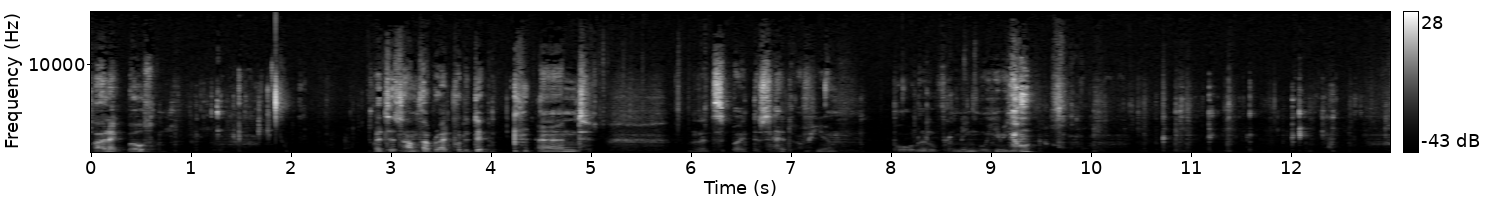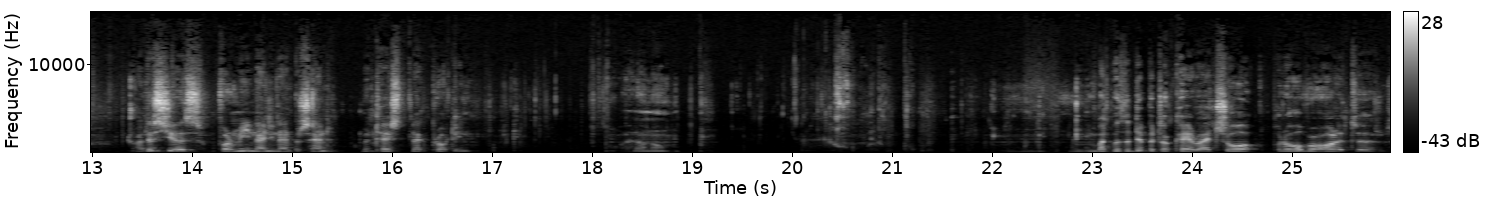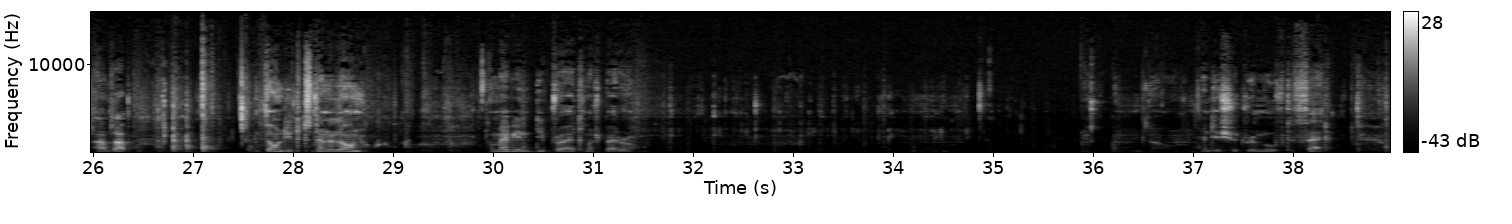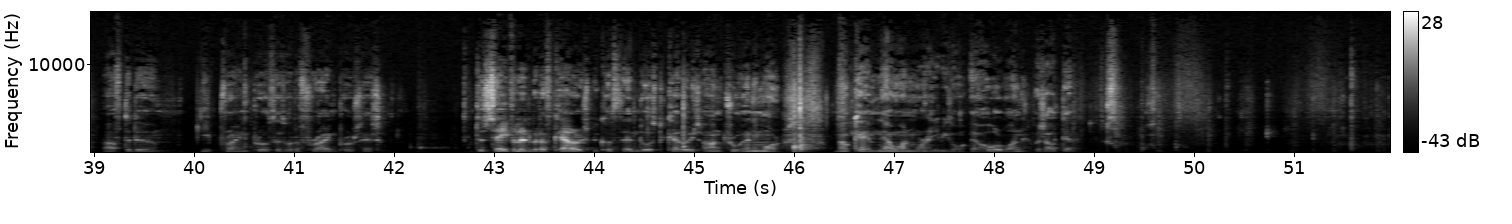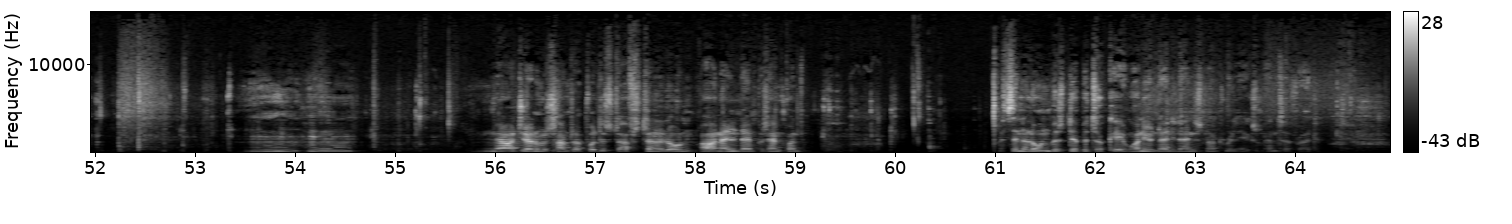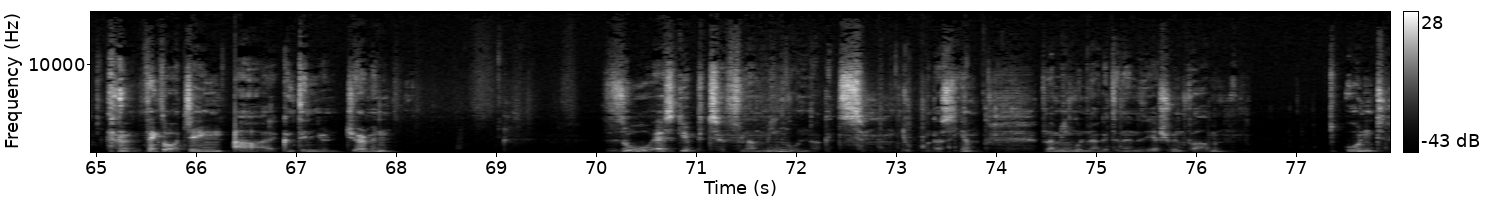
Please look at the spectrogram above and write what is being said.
I like both. It's a thumbs up right for the dip and let's bite this head off here. Poor little flamingo, here we go. Now this is for me 99%. It tastes like protein. I don't know. But with the dip it's okay, right? So, but overall it's a thumbs up. Don't eat it stand alone. Or maybe in deep fry it's much better. And you should remove the fat after the deep frying process or the frying process to save a little bit of calories because then those calories aren't true anymore. Okay, now one more. Here we go. A whole one without dip. Mm-hmm. Yeah, generous thumbs up for this stuff. Standalone. Ah, 99% point. Standalone with dip, it's okay. 1.99 is not really expensive, right? Thanks for watching. Ah, I continue in German. So, es gibt Flamingo Nuggets. Guck mal das hier. Flamingo Nuggets in einer sehr schönen Farben. Und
